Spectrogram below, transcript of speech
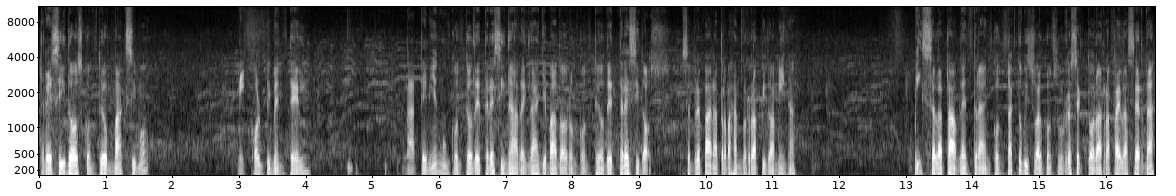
3 y 2, conteo máximo. Nicole Pimentel la tenía en un conteo de 3 y nada y la ha llevado ahora un conteo de 3 y 2. Se prepara trabajando rápido a Mina pisa la tabla, entra en contacto visual con su receptora Rafaela Cerda.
